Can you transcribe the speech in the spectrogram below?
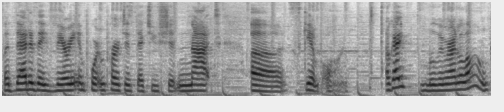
But that is a very important purchase that you should not uh, skimp on. Okay, moving right along.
